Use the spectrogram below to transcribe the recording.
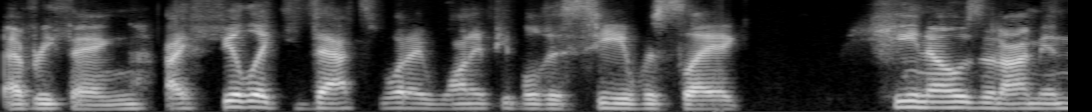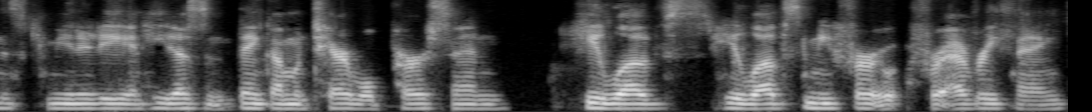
everything. I feel like that's what I wanted people to see was like he knows that I'm in this community and he doesn't think I'm a terrible person. He loves he loves me for for everything.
